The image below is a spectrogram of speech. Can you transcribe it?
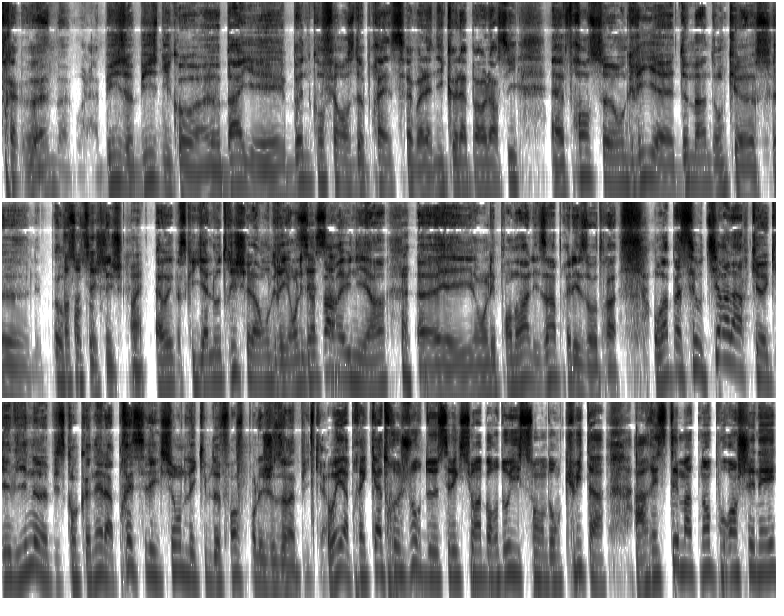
Très, ouais, bah, voilà, bise, bise, Nico. Euh, bye et bonne conférence de presse. Voilà, Nicolas Paolorsi. Euh, France-Hongrie euh, demain, donc euh, ce, les, oh, France-Autriche, ouais. Ah oui, parce qu'il y a l'Autriche et la Hongrie. On les a pas réunis, hein. Euh, et on les prendra les uns après les autres. On va passer au tir à l'arc, Kevin, puisqu'on connaît la présélection de l'équipe de France pour les Jeux Olympiques. Oui, après quatre jours de sélection à Bordeaux, ils sont donc huit à, à rester maintenant pour enchaîner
